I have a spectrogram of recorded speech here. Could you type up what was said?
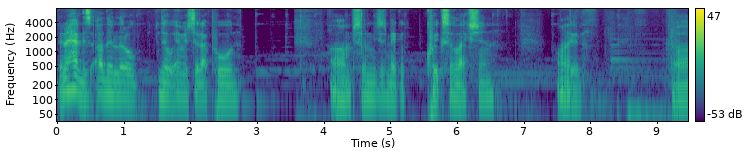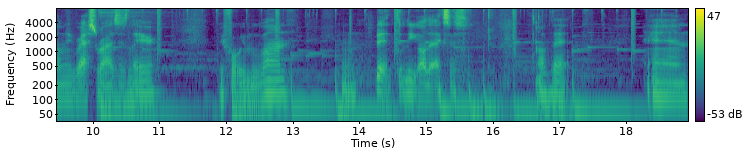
Then I have this other little little image that I pulled. Um, so let me just make a quick selection on it. Um, let me rasterize this layer before we move on. Hmm. Delete all the excess of that. And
